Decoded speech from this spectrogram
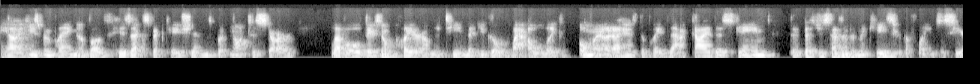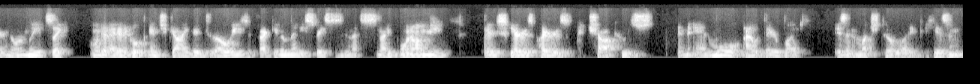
Yeah, he's been playing above his expectations, but not to star level. There's no player on the team that you go, wow, like, oh my God, I have to play that guy this game. That, that just hasn't been the case for the Flames this year. Normally, it's like oh my god, I gotta go up against Johnny Gaudreau. He's if I give him any space, he's gonna snipe one on me. Their scariest player is Tkachuk, who's an animal out there, but isn't much to like. He hasn't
